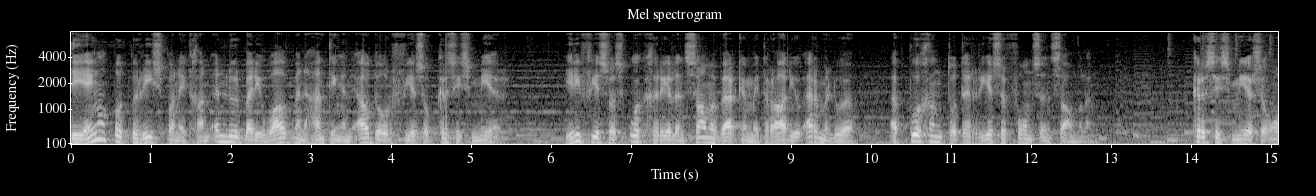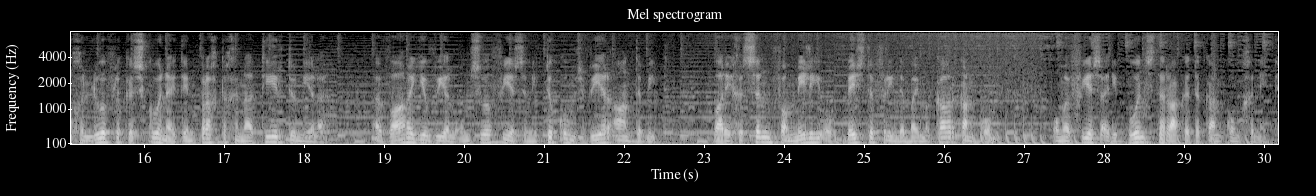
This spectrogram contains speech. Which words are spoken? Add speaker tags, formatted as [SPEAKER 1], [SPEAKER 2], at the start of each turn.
[SPEAKER 1] Die Hengelpotpourri span het gaan inloer by die Wildman Hunting and Outdoor Fees op Krissies Meer. Hierdie fees was ook gereël in samewerking met Radio Ermelo, 'n poging tot 'n reuse fondsinsameling. Krissies Meer se ongelooflike skoonheid en pragtige natuurtonele, 'n ware juweel om so fees in die toekoms weer aan te bied, waar die gesin, familie of beste vriende bymekaar kan kom om 'n fees uit die boonste rakke te kan kom geniet.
